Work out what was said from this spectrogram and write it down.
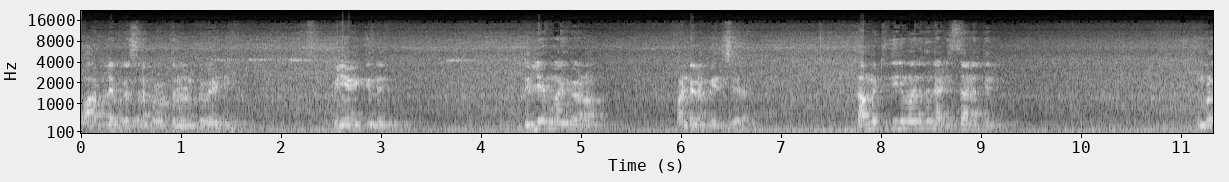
വാർഡിലെ വികസന പ്രവർത്തനങ്ങൾക്ക് വേണ്ടി വിനിയോഗിക്കുന്നതിന് തുല്യമായി വേണം ഫണ്ടുകൾ വീതിച്ചു തരാൻ. കമ്മിറ്റി തീരുമാനത്തിന്റെ അടിസ്ഥാനത്തിൽ നമ്മൾ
